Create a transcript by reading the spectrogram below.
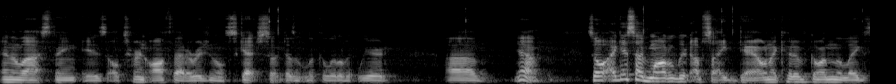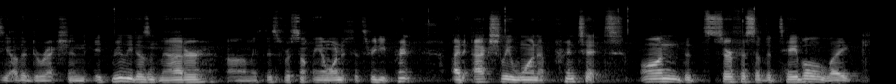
And the last thing is I'll turn off that original sketch so it doesn't look a little bit weird. Uh, yeah, so I guess I've modeled it upside down. I could have gone the legs the other direction. It really doesn't matter. Um, if this were something I wanted to 3D print, I'd actually want to print it on the surface of the table like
